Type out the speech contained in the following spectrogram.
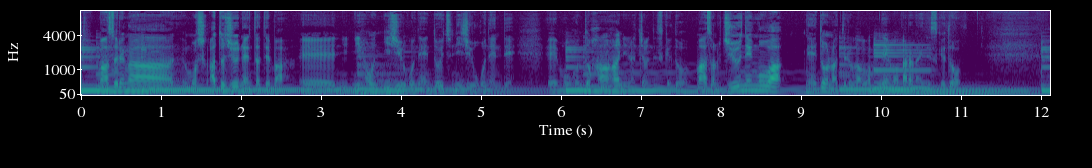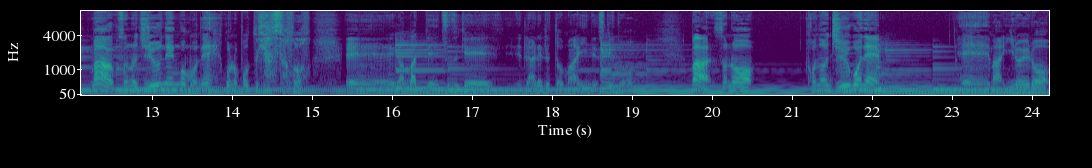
まあそれがもしあと10年経てば、えー、日本25年ドイツ25年で、えー、もう本当半々になっちゃうんですけどまあその10年後は、ね、どうなってるかはねわからないですけどまあその10年後もねこのポッドキャストを、えー、頑張って続けられるとまあいいんですけどまあそのこの15年えー、まあいろいろ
